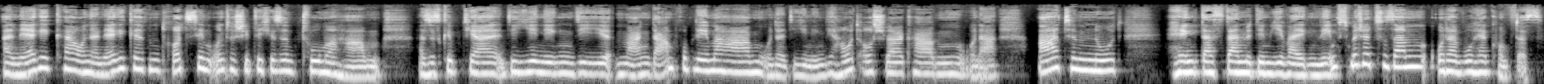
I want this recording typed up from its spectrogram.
Allergiker und Allergikerinnen trotzdem unterschiedliche Symptome haben? Also es gibt ja diejenigen, die Magen-Darm-Probleme haben oder diejenigen, die Hautausschlag haben oder Atemnot. Hängt das dann mit dem jeweiligen Lebensmittel zusammen oder woher kommt das?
